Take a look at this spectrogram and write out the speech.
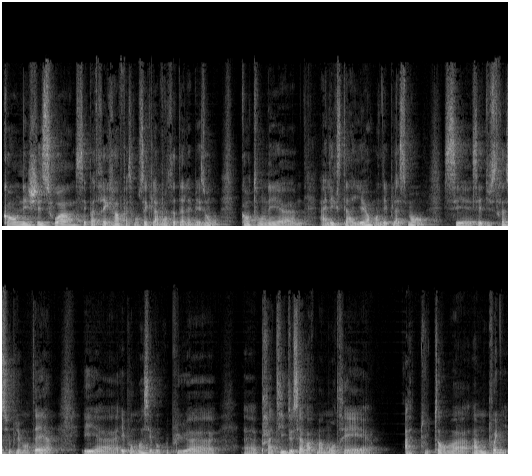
Quand on est chez soi, c'est pas très grave parce qu'on sait que la montre est à la maison. Quand on est euh, à l'extérieur en déplacement, c'est du stress supplémentaire. Et, euh, et pour moi, c'est beaucoup plus euh, pratique de savoir que ma montre est à tout temps à mon poignet.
